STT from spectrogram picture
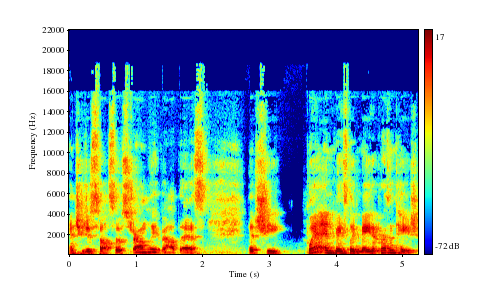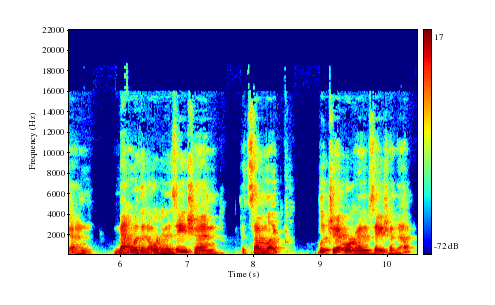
And she just felt so strongly about this that she went and basically made a presentation, met with an organization. It's some like legit organization that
